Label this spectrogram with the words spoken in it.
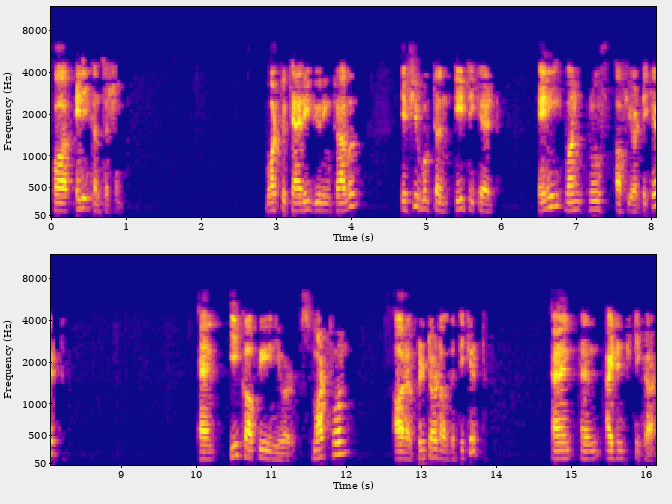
for any concession. What to carry during travel? If you booked an e-ticket, any one proof of your ticket, an e-copy in your smartphone or a printout of the ticket and an identity card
